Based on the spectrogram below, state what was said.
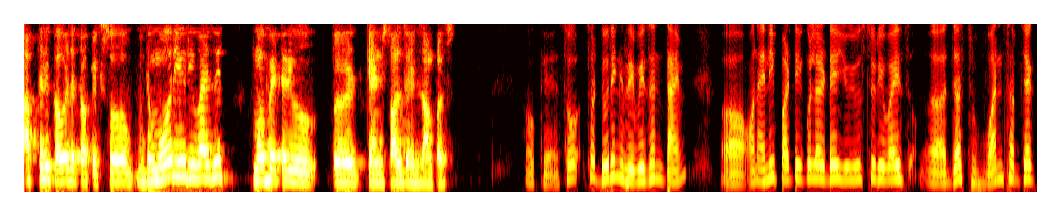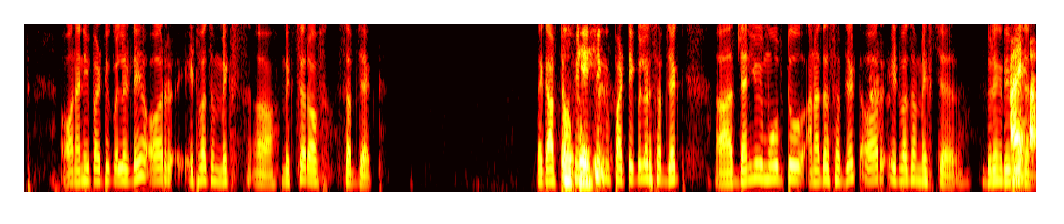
after you cover the topic. So the more you revise it more better you uh, can solve the examples. Okay. So so during revision time uh, on any particular day you used to revise uh, just one subject on any particular day or it was a mix uh, mixture of subject? Like after okay. finishing particular subject uh, then you move to another subject or it was a mixture during revision? I,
